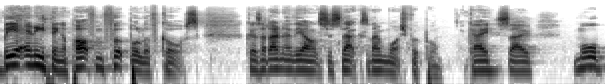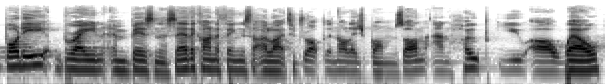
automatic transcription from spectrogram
be it anything apart from football, of course, because I don't know the answers to that because I don't watch football. Okay, so more body, brain, and business. They're the kind of things that I like to drop the knowledge bombs on, and hope you are well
